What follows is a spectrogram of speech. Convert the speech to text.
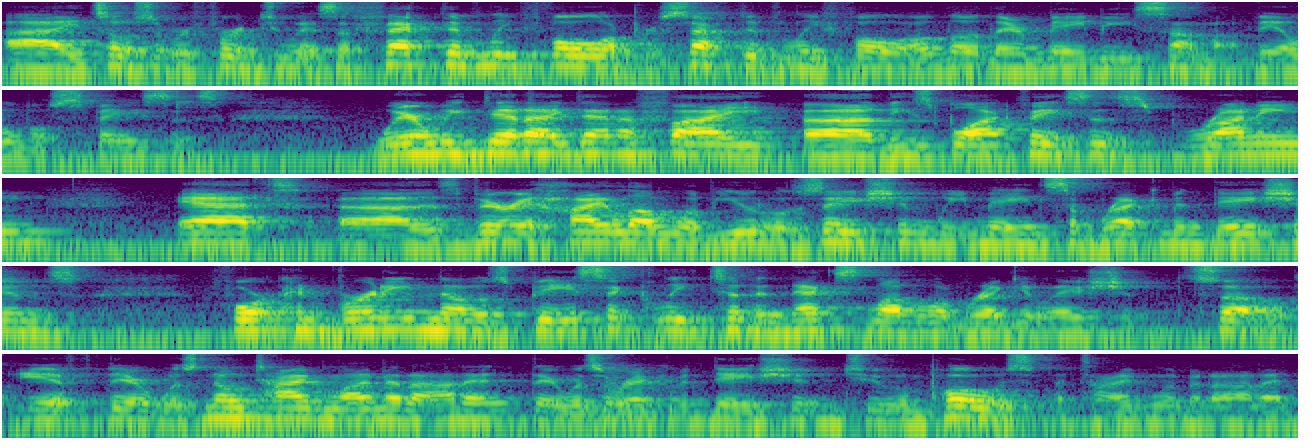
Uh, it's also referred to as effectively full or perceptively full, although there may be some available spaces. Where we did identify uh, these block faces running at uh, this very high level of utilization, we made some recommendations for converting those basically to the next level of regulation. So if there was no time limit on it, there was a recommendation to impose a time limit on it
